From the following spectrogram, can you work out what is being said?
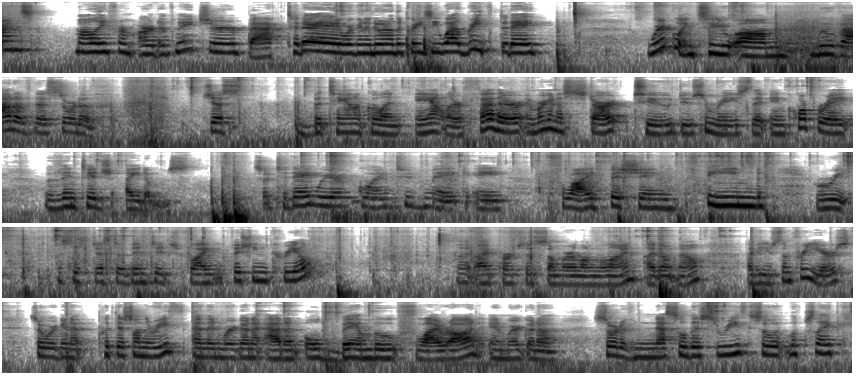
friends. Molly from Art of Nature back today. We're to do another crazy wild wreath today. We're going to um, move out of the sort of just botanical and antler feather and we're to start to do some wreaths that incorporate vintage items. So today we are going to make a fly fishing themed wreath. This is just a vintage fly fishing creel that I purchased somewhere along the line. I don't know. I've used them for years. So we're gonna put this on the wreath and then we're gonna add an old bamboo fly rod and we're gonna sort of nestle this wreath so it looks like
